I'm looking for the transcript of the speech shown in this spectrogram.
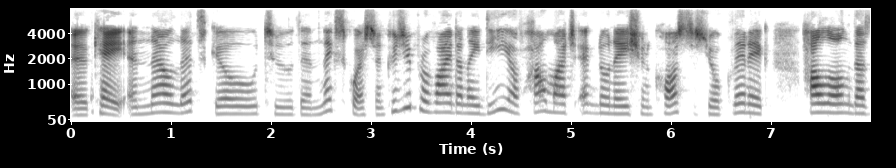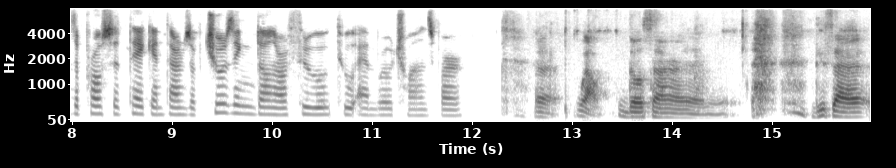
Okay, and now let's go to the next question. Could you provide an idea of how much egg donation costs your clinic? How long does the process take in terms of choosing donor through to embryo transfer? Uh, well, those are um, these are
